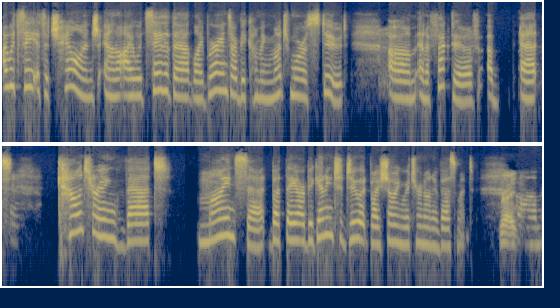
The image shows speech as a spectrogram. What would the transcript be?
I would say it's a challenge, and I would say that, that librarians are becoming much more astute um, and effective uh, at countering that mindset, but they are beginning to do it by showing return on investment. Right. Um,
